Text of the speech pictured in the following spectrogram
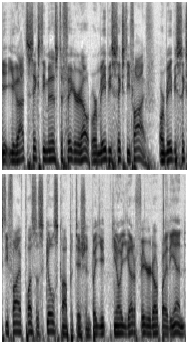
you, you got 60 minutes to figure it out, or maybe 65, or maybe 65 plus a skills competition. But you you know you got to figure it out by the end,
